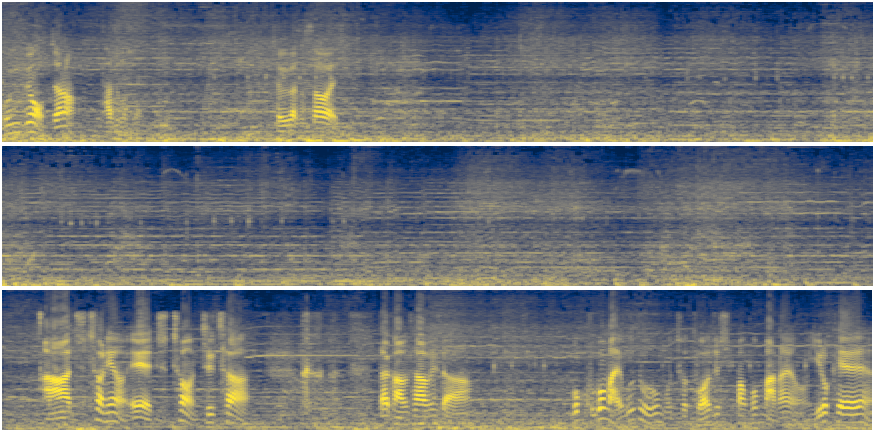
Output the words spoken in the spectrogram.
의무 부양 없잖아. 다 죽었네. 저기 가서 싸워야지. 아 추천이요? 예 추천. 질차. 다 감사합니다 뭐 그거 말고도 뭐 저 도와주실 방법 많아요. 이렇게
